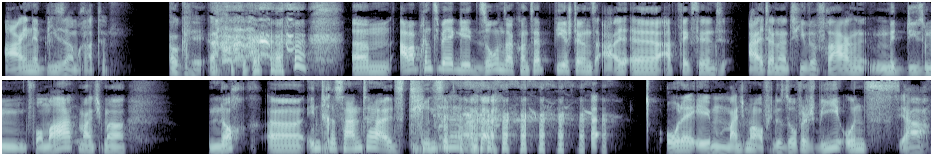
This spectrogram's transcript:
eine Bisamratte. Okay. Ähm, aber prinzipiell geht so unser Konzept. Wir stellen uns äh, abwechselnd alternative Fragen mit diesem Format. Manchmal noch äh, interessanter als diese. Äh, Oder eben manchmal auch philosophisch, wie uns, ja,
